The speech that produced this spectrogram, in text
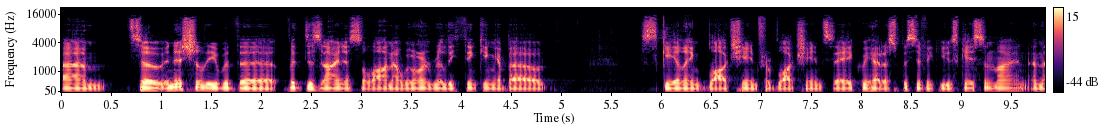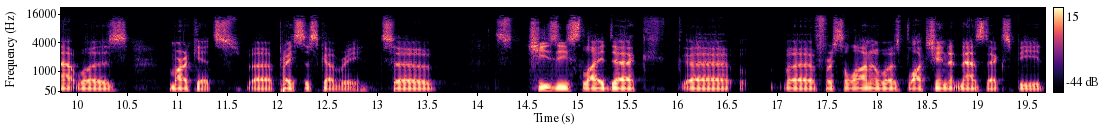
Um, so initially, with the with design of Solana, we weren't really thinking about scaling blockchain for blockchain's sake. We had a specific use case in mind, and that was markets, uh, price discovery. So cheesy slide deck uh, uh, for Solana was blockchain at NASDAQ speed.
